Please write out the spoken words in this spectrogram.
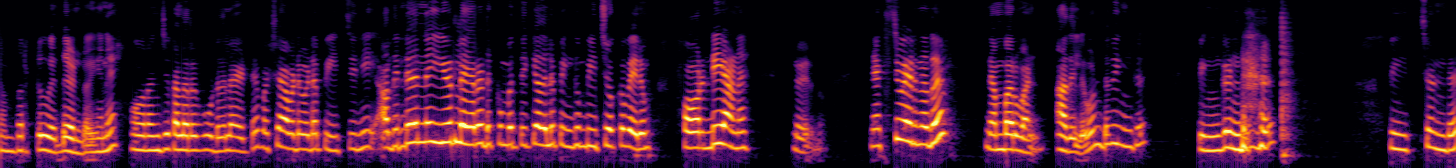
നമ്പർ ടു ഇത് ഉണ്ടോ ഇങ്ങനെ ഓറഞ്ച് കളർ കൂടുതലായിട്ട്. പക്ഷെ അവിടെ ഇവിടെ പീച്ച് ഇനി അതിന്റെ തന്നെ ഈ ഒരു ലെയർ എടുക്കുമ്പോഴത്തേക്ക് അതിൽ പിങ്കും പീച്ചും ഒക്കെ വരും. ഫോർ ഡി ആണ് വരുന്നു. നെക്സ്റ്റ് വരുന്നത് നമ്പർ വൺ അതിലും ഉണ്ട് പിങ്ക് പിങ്ക് ഉണ്ട്. പീച്ചുണ്ട്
